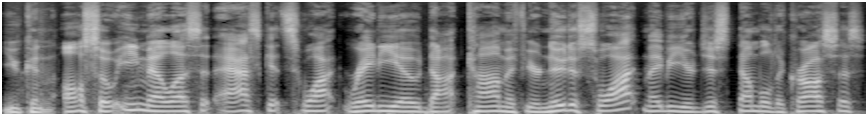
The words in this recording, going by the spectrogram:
you can also email us at ask at swatradio.com. If you're new to SWAT, maybe you're just stumbled across us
